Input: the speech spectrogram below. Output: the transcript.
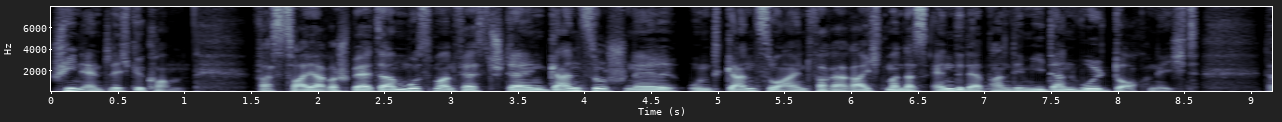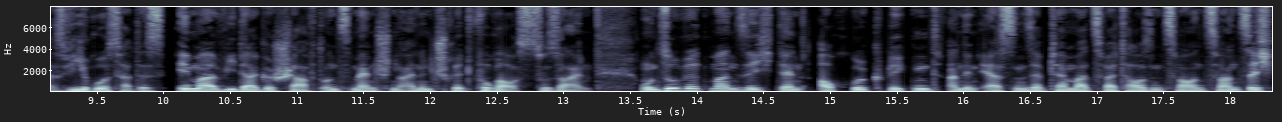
schien endlich gekommen. Fast zwei Jahre später muss man feststellen, ganz so schnell und ganz so einfach erreicht man das Ende der Pandemie dann wohl doch nicht. Das Virus hat es immer wieder geschafft, uns Menschen einen Schritt voraus zu sein. Und so wird man sich denn auch rückblickend an den 1. September 2022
